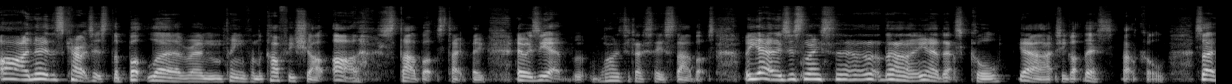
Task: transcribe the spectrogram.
Oh, I know this character. It's the butler and thing from the coffee shop. Oh, Starbucks type thing. Anyways, yeah. Why did I say Starbucks? But yeah, it's just nice. Uh, uh, yeah, that's cool. Yeah, I actually got this. That's cool. So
